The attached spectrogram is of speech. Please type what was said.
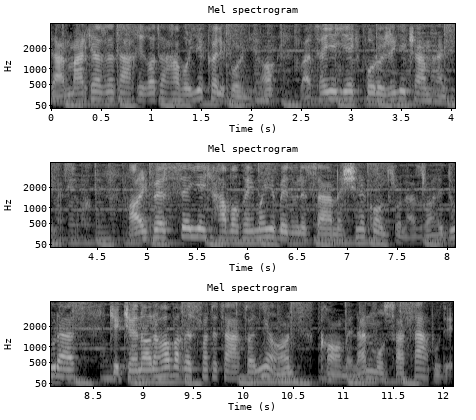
در مرکز تحقیقات هوایی کالیفرنیا و طی یک پروژه کم هزینه ساخت. هایپر 3 یک هواپیمای بدون سرنشین کنترل از راه دور است که کناره ها و قسمت تحتانی آن کاملا مسطح بوده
